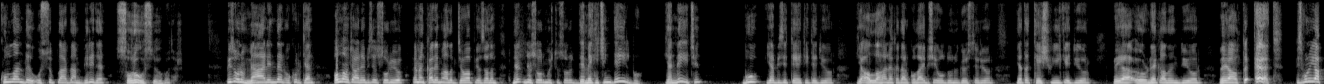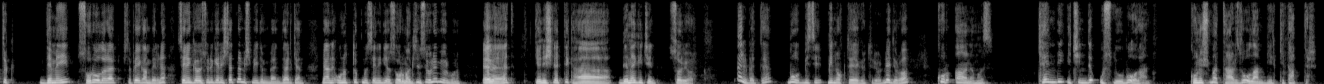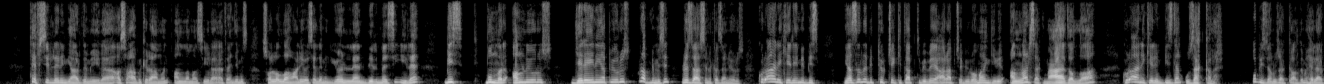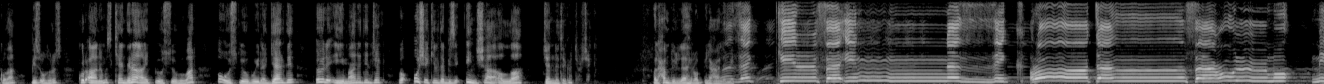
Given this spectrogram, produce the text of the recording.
kullandığı usluplardan biri de soru uslubudur. Biz onu mealinden okurken allah Teala bize soruyor. Hemen kalemi alıp cevap yazalım. Ne, ne sormuştu soru? Demek için değil bu. Ya ne için? Bu ya bizi tehdit ediyor, ya Allah'a ne kadar kolay bir şey olduğunu gösteriyor, ya da teşvik ediyor, veya örnek alın diyor, veyahut da evet biz bunu yaptık demeyi soru olarak işte peygamberine senin göğsünü genişletmemiş miydim ben derken yani unuttuk mu seni diye sormak için söylemiyor bunu. Evet genişlettik ha demek için soruyor. Elbette bu bizi bir noktaya götürüyor. Nedir o? Kur'an'ımız kendi içinde uslubu olan, konuşma tarzı olan bir kitaptır. Tefsirlerin yardımıyla, ashab-ı kiramın anlamasıyla, Efendimiz sallallahu aleyhi ve sellemin yönlendirmesiyle biz bunları anlıyoruz, gereğini yapıyoruz, Rabbimizin rızasını kazanıyoruz. Kur'an-ı Kerim'i biz yazılı bir Türkçe kitap gibi veya Arapça bir roman gibi anlarsak maazallah, Kur'an-ı Kerim bizden uzak kalır. O bizden uzak kaldı mı helak olan biz oluruz. Kur'an'ımız kendine ait bir üslubu var. O üslubuyla geldi. Öyle iman edilecek ve o şekilde bizi inşallah cennete götürecek. Velhamdülillahi Rabbil alemin. فذكر فإن الذكرى تنفع المؤمنين.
